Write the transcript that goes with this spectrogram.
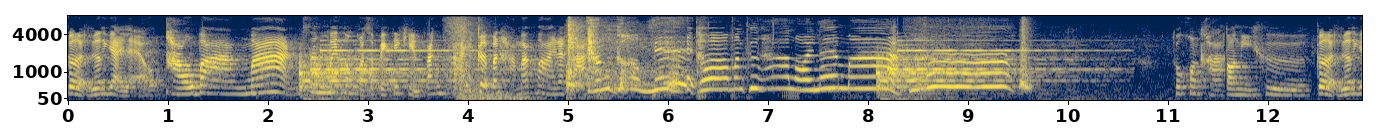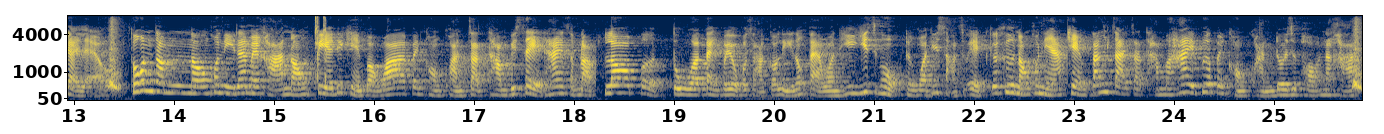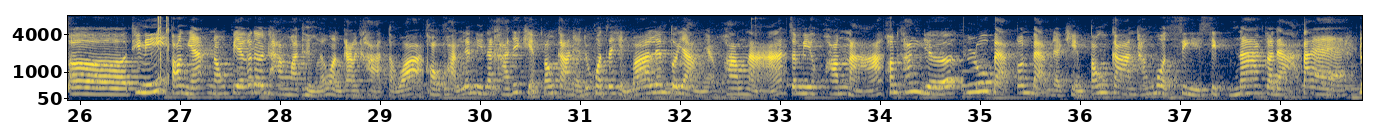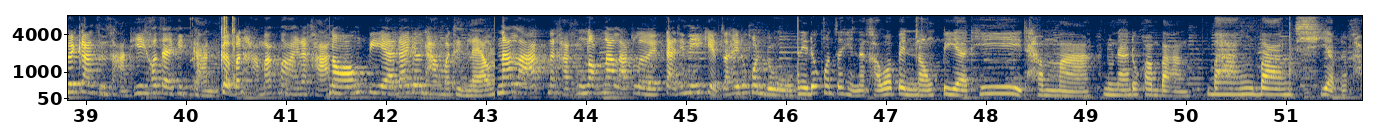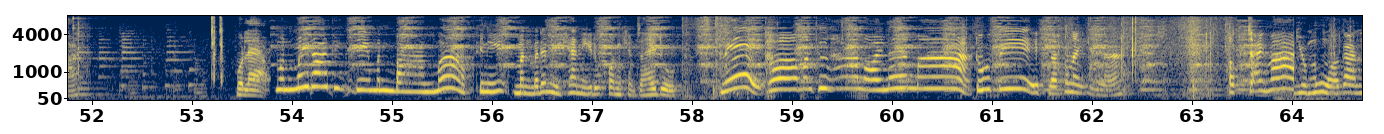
เกิดเรื่องใหญ่แล้ว เขาบางมาก ซึ่งไม่ตรงกับสเปคที่เข็มตั้งใจ เกิดปัญหามากมายนะคะ ทั้งกล่องนี่เธอมันคือ 500 เล่มมาก ทุกคนคะ ตอนนี้คือเกิดเรื่องใหญ่แล้ว ทุกคนจำน้องคนนี้ได้ไหมคะ น้องเปียที่เขียนบอกว่าเป็นของขวัญจัดทำพิเศษให้สำหรับรอบเปิดตัวแต่งประโยคภาษาเกาหลีตั้งแต่วันที่ 26 ถึงวันที่ 31 ก็คือน้องคนนี้เขียนตั้งใจจัดทำมาให้เพื่อเป็นของขวัญโดยเฉพาะนะคะ เอ่อ ทีนี้ตอนนี้น้องเปียก็เดินทางมาถึงแล้วเหมือนกันค่ะ แต่ว่าของขวัญเล่มนี้นะคะ ที่เขียนต้องการเนี่ยทุกคนจะเห็นว่าเล่มตัวอย่างเนี่ยความหนาจะมีความหนาค่อนข้างเยอะ รูปแบบต้นแบบเนี่ยเขียนต้องการทั้งหมด 40 หน้ากระดาษ แต่ด้วยการสื่อสารที่เข้าใจผิดกันเกิดปัญหามากมายนะคะ น้องเปียได้เดินทางมาถึงแล้ว น่ารักนะคะข้างนอกน่ารักเลย แต่ที่นี้เขียนจะให้ทุกคนดูอันนี้ทุกคนจะเห็นนะคะ ว่าเป็นน้องเปียที่ทำมาดูนะดูความบาง บางบางเฉียบนะคะหมดแล้วมันไม่ได้จริงๆ มันบางมาก ทีนี้มันไม่ได้มีแค่นี้ทุกคนเข็มจะให้ดู นี่เธอมันคือ 500 เล่มมาก ดูสิ แล้วข้างในอีกนะ ตกใจมากอยู่หัวกัน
